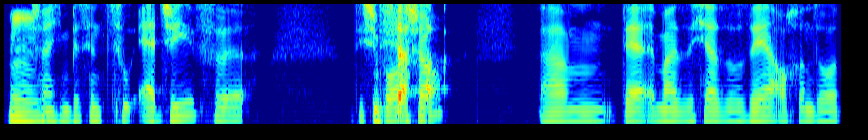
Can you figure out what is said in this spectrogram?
Mhm. Wahrscheinlich ein bisschen zu edgy für die Sportschau. Ähm, der immer sich ja so sehr auch in so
